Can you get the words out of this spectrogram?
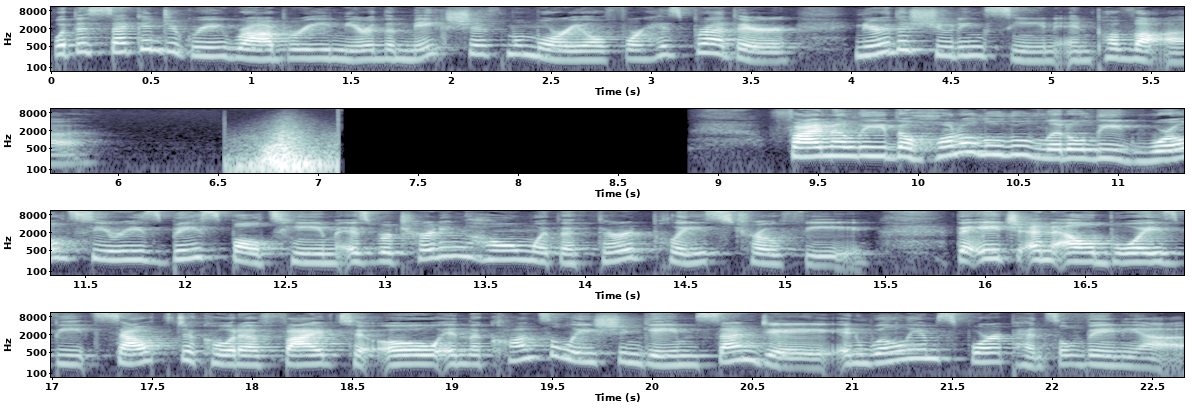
with a second degree robbery near the makeshift memorial for his brother near the shooting scene in Pava'a. Finally, the Honolulu Little League World Series baseball team is returning home with a third place trophy. The HNL boys beat South Dakota 5 0 in the consolation game Sunday in Williamsport, Pennsylvania.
